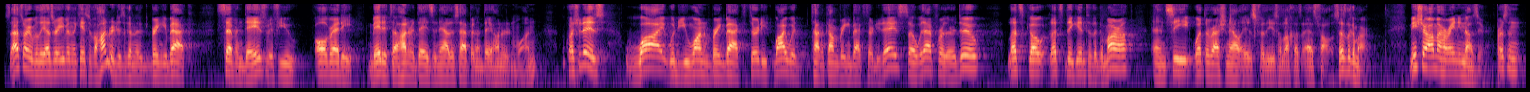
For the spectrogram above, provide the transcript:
So that's why Eliezer, even in the case of hundred, is going to bring you back seven days if you already made it to 100 days and now this happened on day 101. The question is, why would you want to bring back 30, why would Tanakam bring you back 30 days? So without further ado, let's go, let's dig into the Gemara and see what the rationale is for these halachas as follows. Says the Gemara. Misha Ama Hareini Nazir. Person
